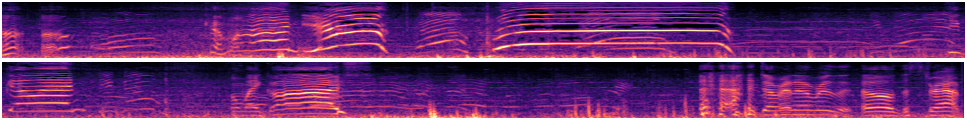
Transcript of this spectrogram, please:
Uh oh. oh, Come on. Yeah. go! Woo! Keep going! Keep going. Keep going! Oh my gosh. Don't run over the, oh, the strap.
